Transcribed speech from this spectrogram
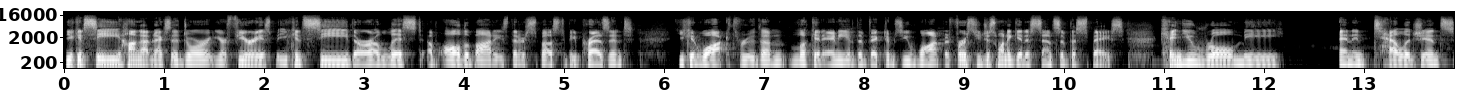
You can see hung up next to the door. You're furious, but you can see there are a list of all the bodies that are supposed to be present. You can walk through them, look at any of the victims you want, but first you just want to get a sense of the space. Can you roll me an intelligence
